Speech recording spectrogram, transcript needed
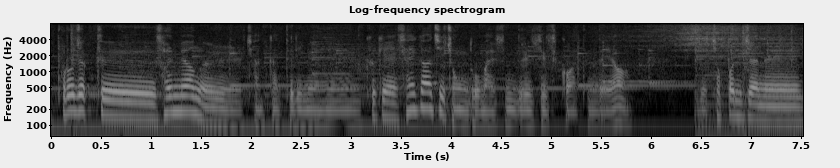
프로젝트 설명을 잠깐 드리면 크게 세 가지 정도 말씀드릴 수 있을 것 같은데요. 첫 번째는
